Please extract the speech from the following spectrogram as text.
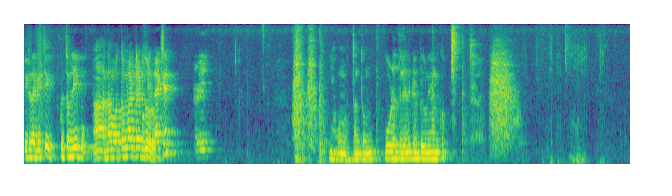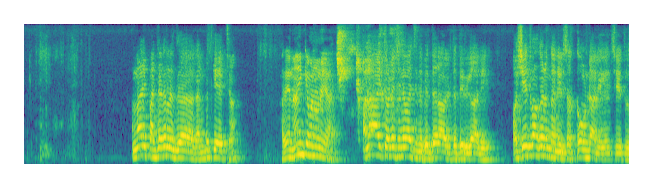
ఇటు తగ్గించి కొంచెం లేపు. ఆ, అన్న మొత్తం మాట్లాడు చూడు. యాక్షన్ నీ అమ్మ మొత్తం తుమ్ము. ఊడతలేదు కనిపించలేదు అనుకో. అన్న ఈ పంచకర్ల గణపతికి వేయచ్చా? అదేనా? ఇంకేమైనా ఉన్నాయా? అన్న ఈ తొండ చిన్న వచ్చింది. పెద్ద రావాలి ఇట్లా తిరగాలి. ఆ చేతి వంకర ఉందండి ఇది చక్కగా ఉండాలి చేతు.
